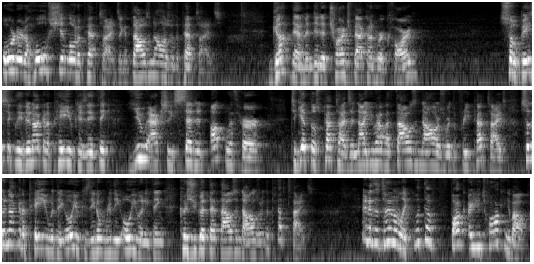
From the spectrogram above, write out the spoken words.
ordered a whole shitload of peptides, like a thousand dollars worth of peptides, got them and did a chargeback on her card. So basically, they're not going to pay you because they think you actually set it up with her to get those peptides, and now you have a thousand dollars worth of free peptides. So they're not going to pay you what they owe you because they don't really owe you anything because you got that thousand dollars worth of peptides. And at the time, I'm like, what the fuck are you talking about?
